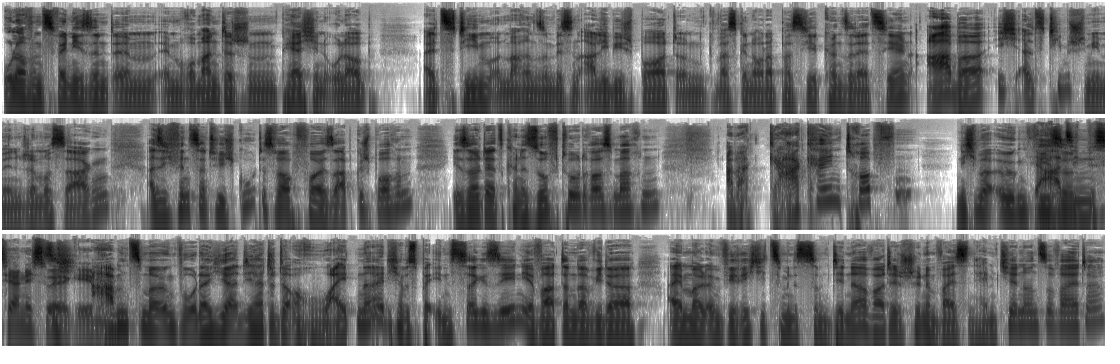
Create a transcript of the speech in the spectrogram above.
Olaf und Svenny sind im, im romantischen Pärchenurlaub als Team und machen so ein bisschen Alibi-Sport und was genau da passiert, können sie da erzählen. Aber ich als Teamchemie-Manager muss sagen, also ich finde es natürlich gut, das war auch vorher so abgesprochen, ihr solltet jetzt keine Sufttour draus machen, aber gar keinen Tropfen? Nicht mal irgendwie Ja, hat so sich ein, bisher nicht so sich ergeben. abends mal irgendwo oder hier, die hattet da auch White Night, ich habe es bei Insta gesehen, ihr wart dann da wieder einmal irgendwie richtig, zumindest zum Dinner, wart ihr schön im weißen Hemdchen und so weiter.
